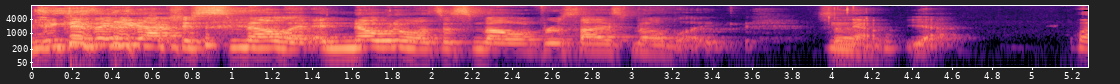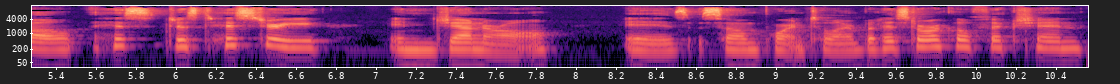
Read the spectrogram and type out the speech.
because then you'd actually smell it, and no one wants to smell what Versailles smelled like. So, No. yeah, Well, his just history in general is so important to learn, but historical fiction,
